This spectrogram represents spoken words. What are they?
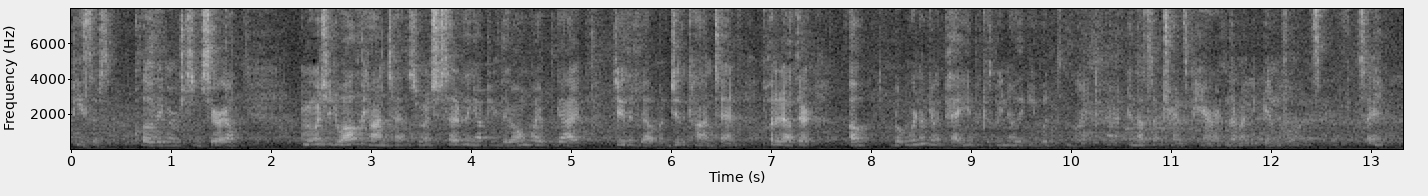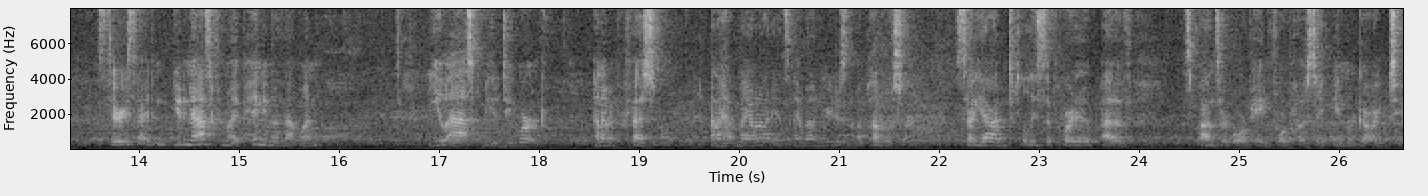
piece of clothing or some cereal. And we want you to do all the contests. We want you to set everything up. You the own web guy, do the development, do the content, put it out there. Oh, but we're not going to pay you because we know that you wouldn't like that. And that's not transparent and there might be influence. Say, seriously, I didn't, you didn't ask for my opinion on that one you asked me to do work, and I'm a professional, and I have my own audience, and I have my own readers, and I'm a publisher. So yeah, I'm fully supportive of sponsored or paid for posting in regard to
